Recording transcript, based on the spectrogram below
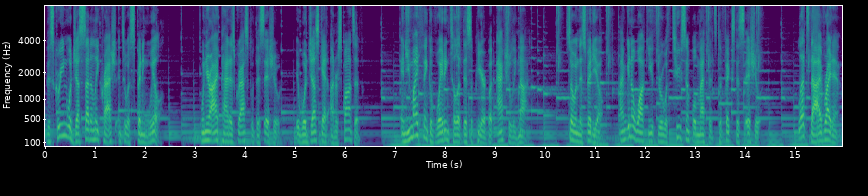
the screen would just suddenly crash into a spinning wheel. When your iPad is grasped with this issue, it would just get unresponsive. And you might think of waiting till it disappear but actually not. So in this video, I'm gonna walk you through with two simple methods to fix this issue. Let's dive right in.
